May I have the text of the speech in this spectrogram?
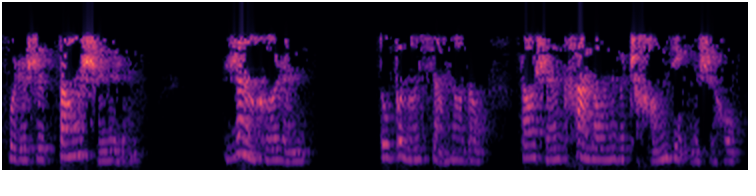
或者是当时的人。任何人都不能想象到，当事人看到那个场景的时候，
